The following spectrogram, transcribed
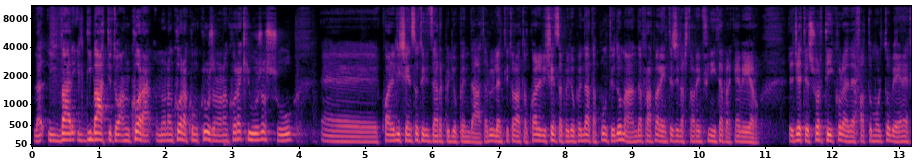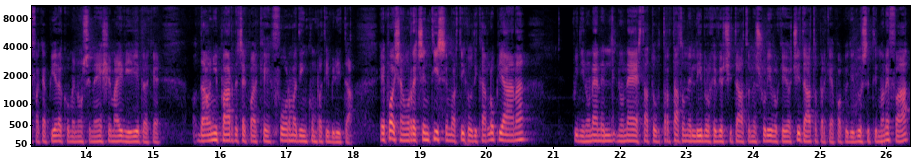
il, il, dibattito ancora, non ancora concluso, non ancora chiuso su eh, quale licenza utilizzare per gli open data. Lui l'ha intitolato Quale licenza per gli open data? Punto di domanda, fra parentesi la storia infinita perché è vero. Leggete il suo articolo ed è fatto molto bene, fa capire come non se ne esce mai vivi perché da ogni parte c'è qualche forma di incompatibilità. E poi c'è un recentissimo articolo di Carlo Piana, quindi non è, nel, non è stato trattato nel libro che vi ho citato, nel suo libro che vi ho citato perché è proprio di due settimane fa,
